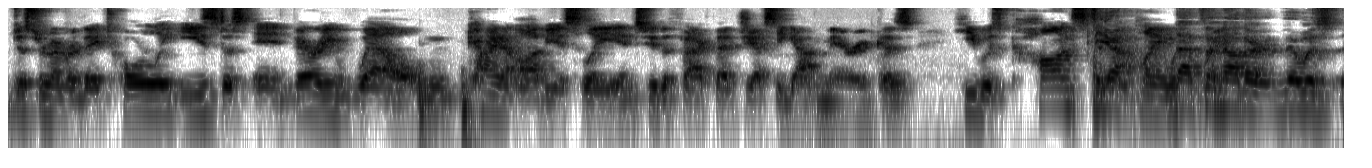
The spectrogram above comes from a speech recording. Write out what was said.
just remember they totally eased us in very well, kind of obviously, into the fact that Jesse got married because he was constantly Yeah, playing with. That's the another. There was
